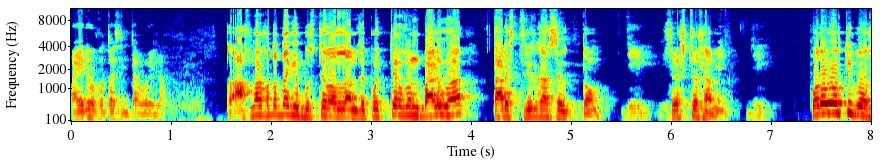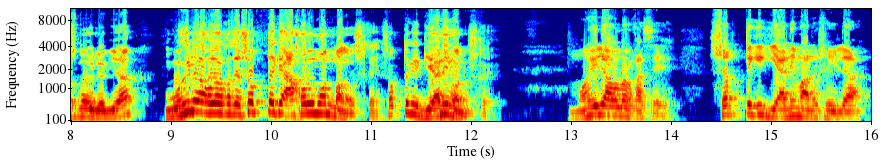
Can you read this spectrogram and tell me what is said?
বাইরের কথা চিন্তা করে লাভ। তো আপনার কথা থেকে বুঝতে পারলাম যে প্রত্যেকজন বাড়ুয়া তার স্ত্রীর কাছে উত্তম জি। শ্রেষ্ঠ স্বামী। জি। পরবর্তী প্রশ্ন হইল গিয়া মহিলাসকলের কাছে সব থেকে আকলমন মানুষ খায় সব থেকে জ্ঞানী মানুষ খায় মহিলাগুলোর কাছে সব থেকে জ্ঞানী মানুষ হইলা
